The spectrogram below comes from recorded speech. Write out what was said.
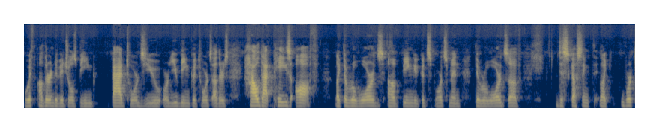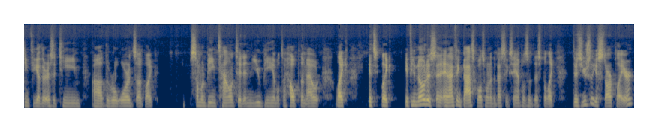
with other individuals being bad towards you or you being good towards others, how that pays off. Like the rewards of being a good sportsman, the rewards of discussing th- like working together as a team uh, the rewards of like someone being talented and you being able to help them out like it's like if you notice and, and i think basketball is one of the best examples of this but like there's usually a star player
